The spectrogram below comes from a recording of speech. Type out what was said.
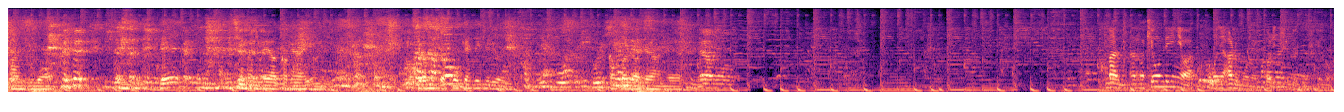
感じででチームに迷惑かけないようにそれがむしろ貢献できるように頑張るだけなんで。まあ、あの基本的にはここにあるものを取りに行くんですけど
